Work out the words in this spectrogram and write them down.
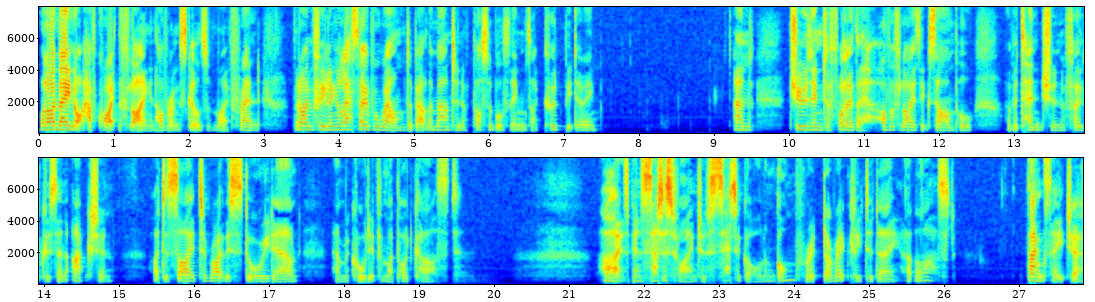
Well, I may not have quite the flying and hovering skills of my friend, but I'm feeling less overwhelmed about the mountain of possible things I could be doing. And choosing to follow the hoverfly's example of attention, focus, and action I decide to write this story down and record it for my podcast. Ah, oh, it's been satisfying to have set a goal and gone for it directly today at last. Thanks, HF.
